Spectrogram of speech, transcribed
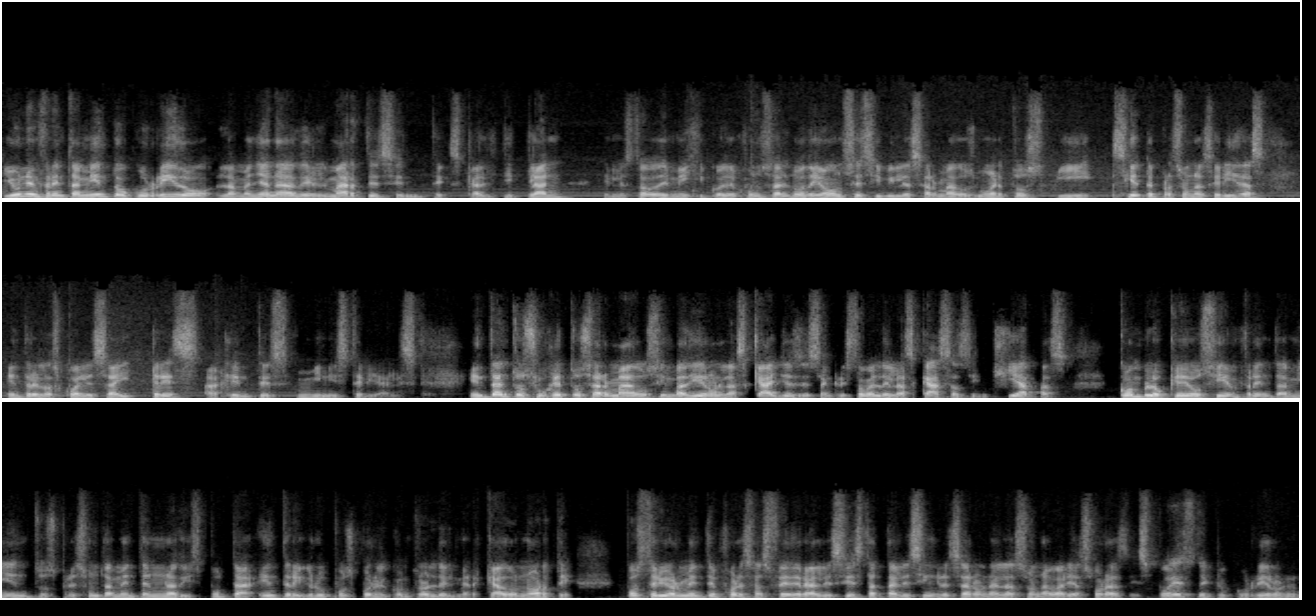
Y un enfrentamiento ocurrido la mañana del martes en Texcaltitlán, en el Estado de México, dejó un saldo de 11 civiles armados muertos y 7 personas heridas, entre las cuales hay tres agentes ministeriales. En tanto, sujetos armados invadieron las calles de San Cristóbal de las Casas, en Chiapas, con bloqueos y enfrentamientos, presuntamente en una disputa entre grupos por el control del mercado norte. Posteriormente, fuerzas federales y estatales ingresaron a la zona varias horas después de que ocurrieron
